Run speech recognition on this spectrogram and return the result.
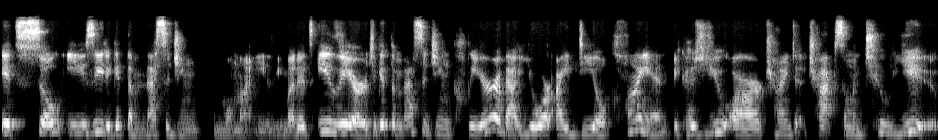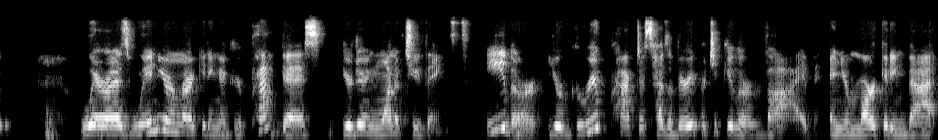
it's so easy to get the messaging well not easy but it's easier to get the messaging clear about your ideal client because you are trying to attract someone to you. Whereas when you're marketing a group practice you're doing one of two things. Either your group practice has a very particular vibe and you're marketing that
